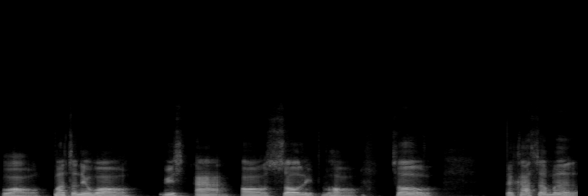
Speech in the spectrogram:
wall, masonry wall, which are all solid wall. So the customer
